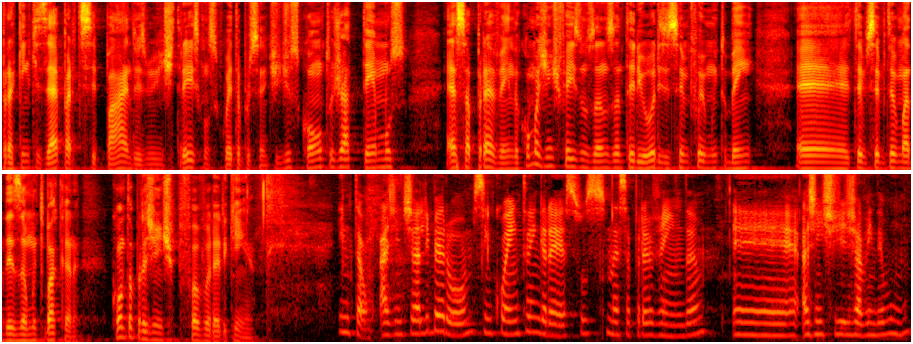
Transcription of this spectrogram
para quem quiser participar em 2023 com 50% de desconto, já temos essa pré-venda. Como a gente fez nos anos anteriores e sempre foi muito bem, é, sempre teve uma adesão muito bacana. Conta pra gente, por favor, Eriquinha. Então, a gente já liberou 50 ingressos nessa pré-venda. É, a gente já vendeu um.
